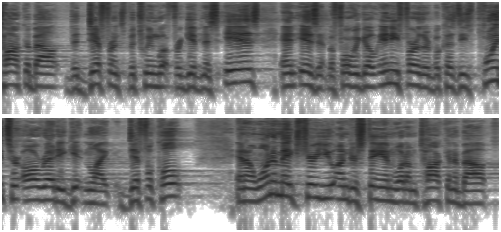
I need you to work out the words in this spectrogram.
talk about the difference between what forgiveness is and isn't before we go any further because these points are already getting like difficult. And I want to make sure you understand what I'm talking about,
